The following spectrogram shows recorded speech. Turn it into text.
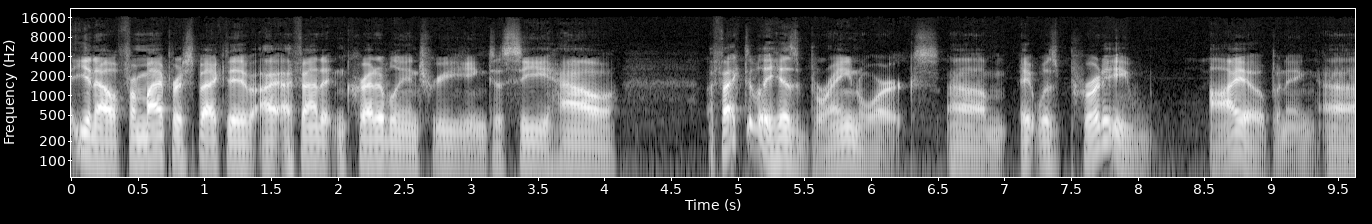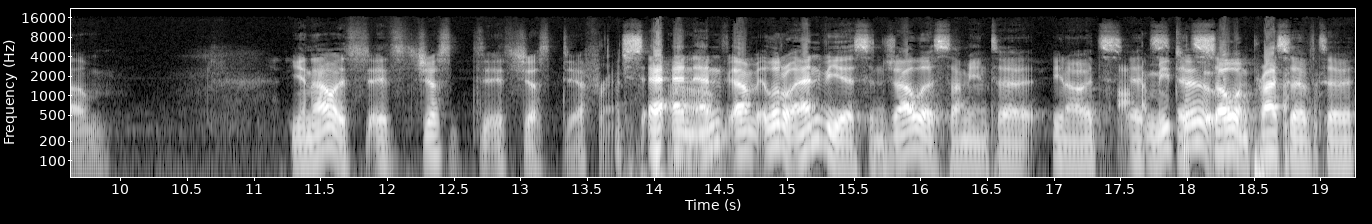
you know, from my perspective, I, I found it incredibly intriguing to see how effectively his brain works. Um, it was pretty eye opening. Um, you know, it's it's just it's just different. Just and env- I'm a little envious and jealous. I mean, to you know, it's it's, me too. it's so impressive to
